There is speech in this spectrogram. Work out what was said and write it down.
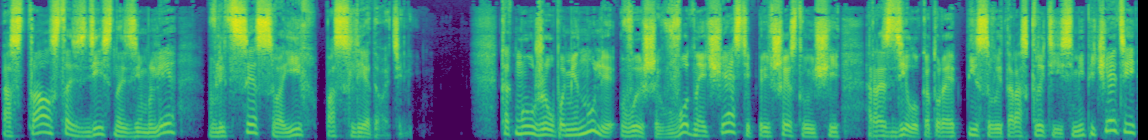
остался здесь на земле в лице своих последователей. Как мы уже упомянули выше, в вводной части, предшествующей разделу, который описывает раскрытие семи печатей,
